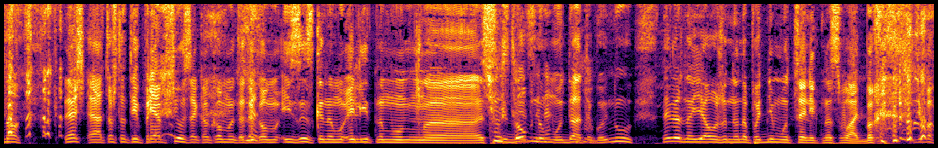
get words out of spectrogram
Но, знаешь, а то, что ты приобщился к какому-то такому изысканному, элитному, э, съедобному, да, такой, ну, наверное, я уже, наверное, подниму ценник на свадьбах. Типа,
